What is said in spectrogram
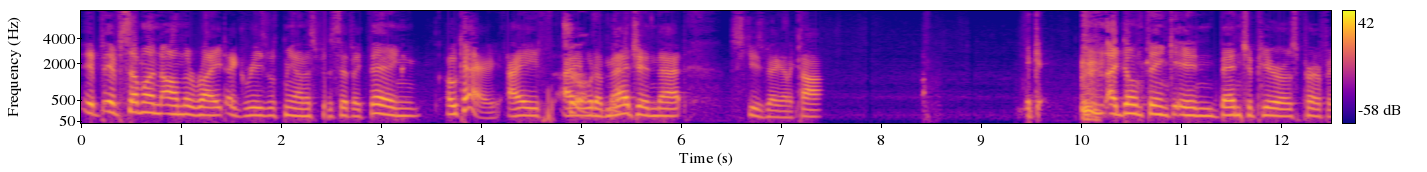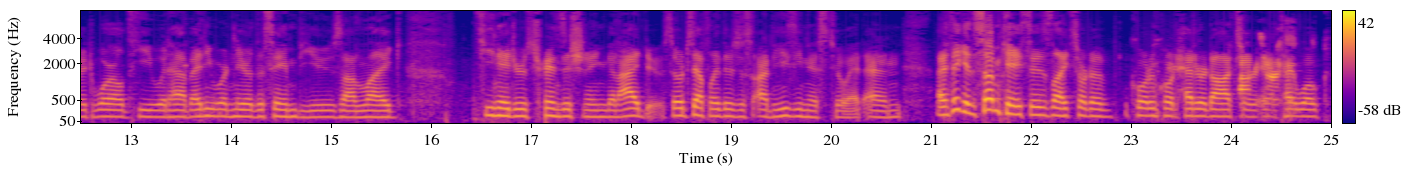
if if someone on the right agrees with me on a specific thing, okay. I sure. I would imagine that. Excuse me, I got a cop. I don't think in Ben Shapiro's perfect world he would have anywhere near the same views on like teenagers transitioning than I do. So it's definitely there's this uneasiness to it, and I think in some cases, like sort of quote unquote heterodox or anti woke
